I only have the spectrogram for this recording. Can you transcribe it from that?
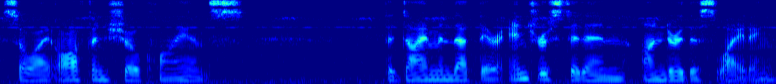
So I often show clients the diamond that they're interested in under this lighting.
